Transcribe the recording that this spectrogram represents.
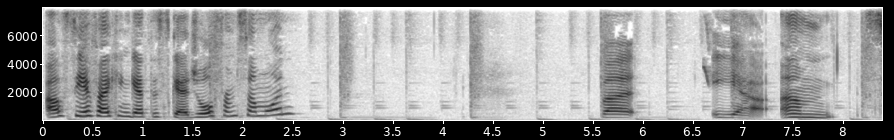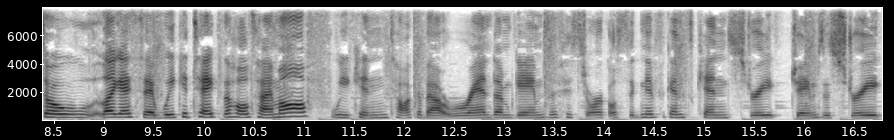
I'll see if i can get the schedule from someone. But yeah um so like i said we could take the whole time off we can talk about random games of historical significance ken's streak james's streak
